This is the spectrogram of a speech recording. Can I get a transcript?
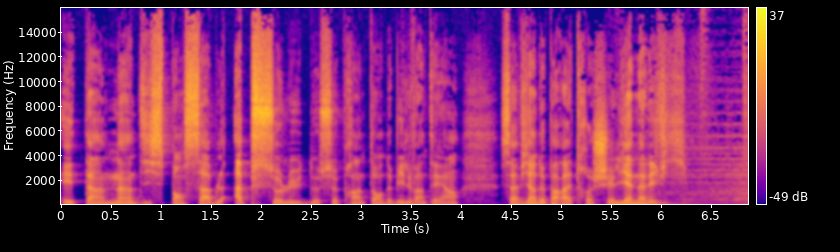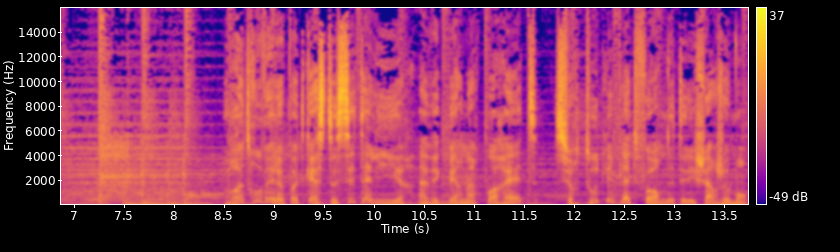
est un indispensable absolu de ce printemps 2021. Ça vient de paraître chez Liana Levy. Retrouvez le podcast C'est à lire avec Bernard Poirette sur toutes les plateformes de téléchargement.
